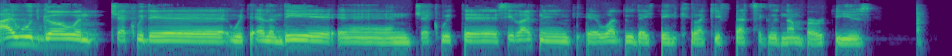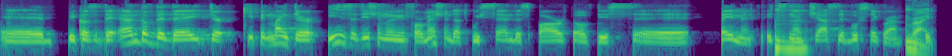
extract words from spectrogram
I would go and check with the with LND and check with the C Lightning. Uh, what do they think? Like if that's a good number to use. Uh, because at the end of the day, there, keep in mind there is additional information that we send as part of this uh, payment. It's Mhm. not just the boostagram. Right.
